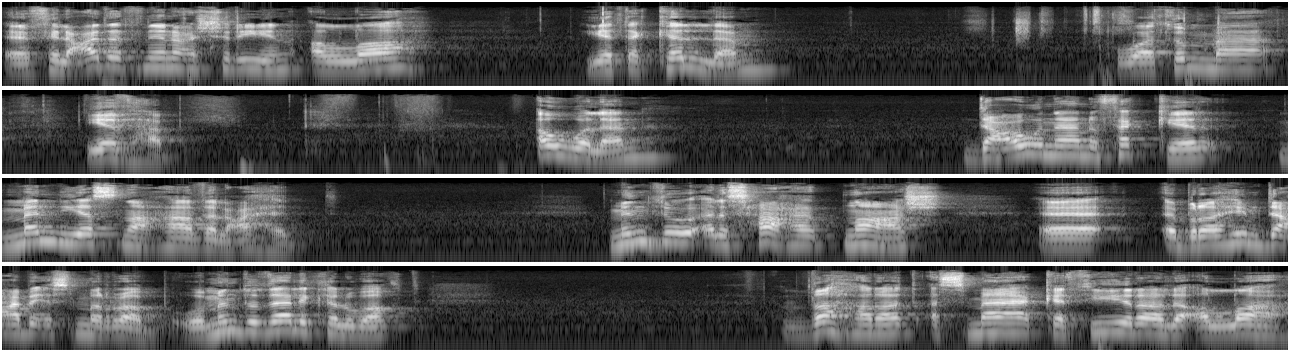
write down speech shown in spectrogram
في العدد 22 الله يتكلم وثم يذهب. اولا دعونا نفكر من يصنع هذا العهد. منذ الإصحاح 12 آه، إبراهيم دعا باسم الرب ومنذ ذلك الوقت ظهرت أسماء كثيرة لله.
